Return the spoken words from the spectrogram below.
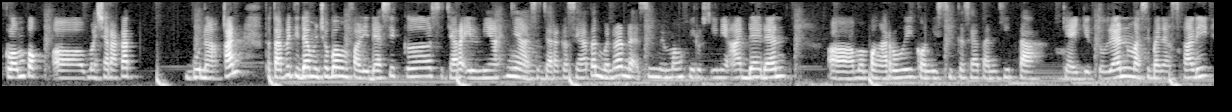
kelompok uh, masyarakat gunakan tetapi tidak mencoba memvalidasi ke secara ilmiahnya secara kesehatan benar enggak sih memang virus ini ada dan uh, mempengaruhi kondisi kesehatan kita kayak gitu dan masih banyak sekali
